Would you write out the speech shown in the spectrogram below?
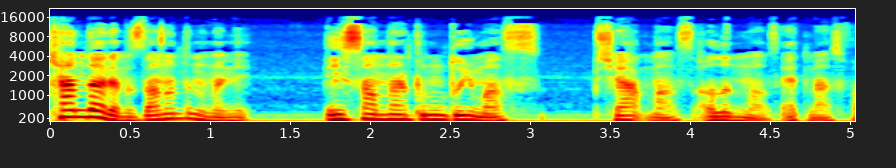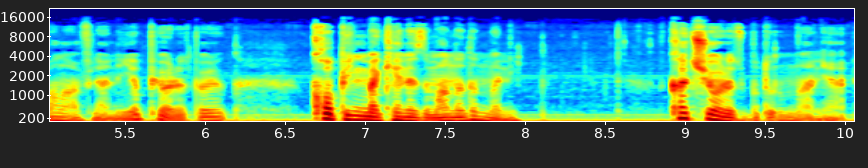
kendi aramızda anladın mı? Hani insanlar bunu duymaz şey yapmaz alınmaz etmez falan filan yapıyoruz. Böyle coping mekanizm anladın mı? Hani kaçıyoruz bu durumdan yani.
